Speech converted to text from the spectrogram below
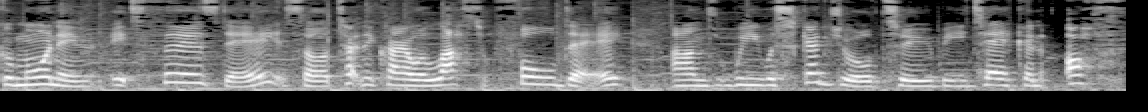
Good morning. It's Thursday, so technically our last full day, and we were scheduled to be taken off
